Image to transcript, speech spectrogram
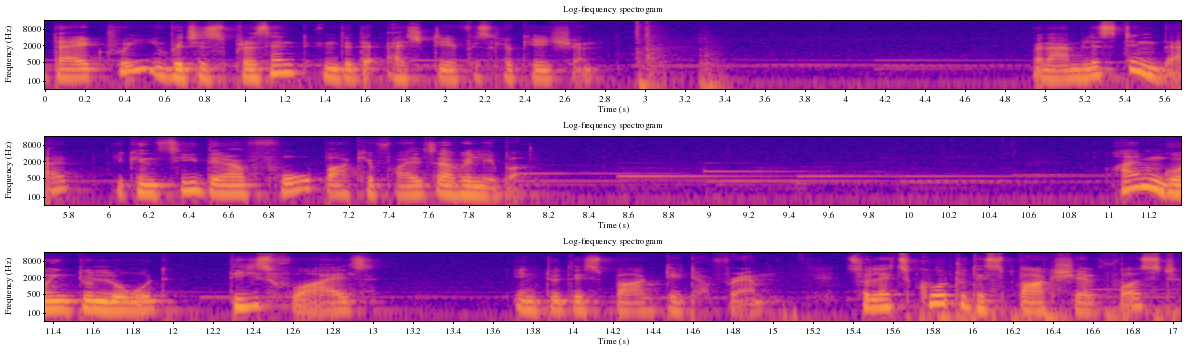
directory, which is present in the HDFS location. When I'm listing that, you can see there are four Parquet files available. I'm going to load these files into the Spark data frame. So let's go to the Spark shell first.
